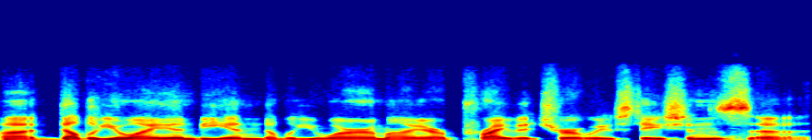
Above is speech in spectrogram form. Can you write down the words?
Uh, WINB and WRMI are private shortwave stations. Uh,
